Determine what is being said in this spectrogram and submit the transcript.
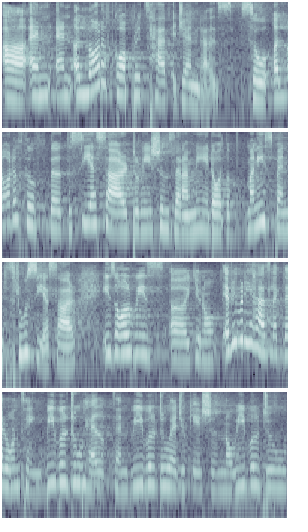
Uh, and, and a lot of corporates have agendas. So a lot of the, the, the CSR donations that are made or the money spent through CSR is always, uh, you know, everybody has like their own thing. We will do health and we will do education or we will do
